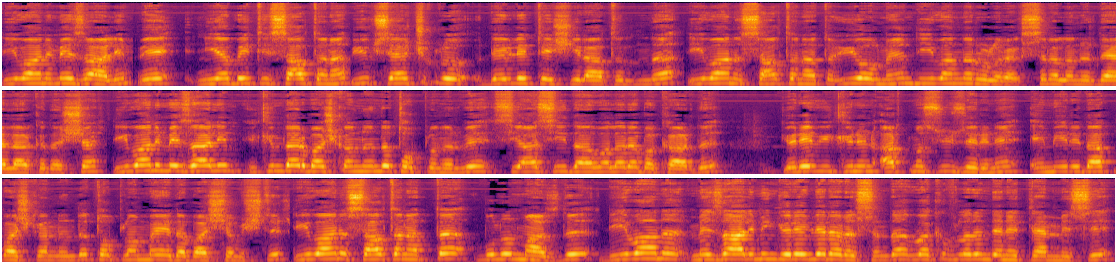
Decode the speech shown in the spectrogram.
Divanı Mezalim ve Niyabeti Saltanat Büyük Selçuklu Devlet Teşkilatı'nda Divanı Saltanat'a üye olmayan divanlar olarak sıralanır değerli arkadaşlar. Divanı Mezalim hükümdar başkanlığında toplanır ve siyasi davalara bakardı. Görev yükünün artması üzerine Emiri Dat Başkanlığında toplanmaya da başlamıştır. Divanı Saltanat'ta bulunmazdı. Divanı Mezalim'in görevleri arasında vakıfların denetlenmesi,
